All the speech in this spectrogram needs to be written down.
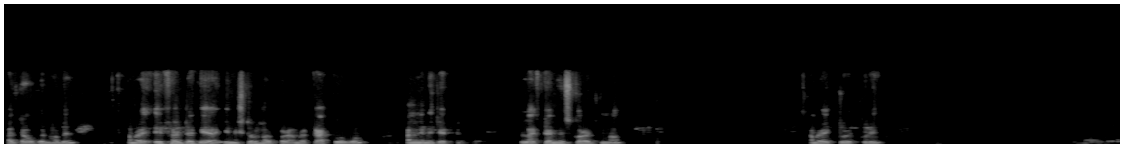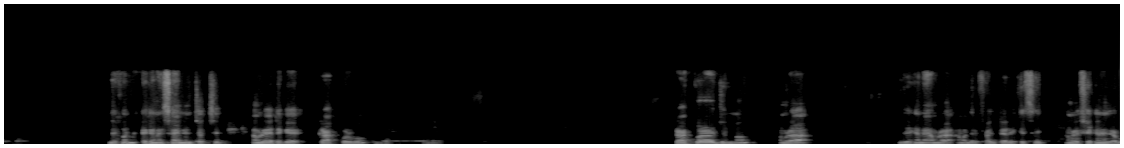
ফাইলটা ওপেন হবে। আমরা এই ফাইলটাকে ইনস্টল হওয়ার পর আমরা ট্র্যাক করব। আনলিমিটেড লাইফ টাইম ইউজ করার জন্য। আমরা একটু ওয়েট করি। দেখুন, এখানে সাইন ইন চাচ্ছে। আমরা এটাকে ক্র্যাক করব। ক্র্যাক করার জন্য আমরা যেখানে আমরা আমাদের ফাইলটা রেখেছি, আমরা সেখানে যাব।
